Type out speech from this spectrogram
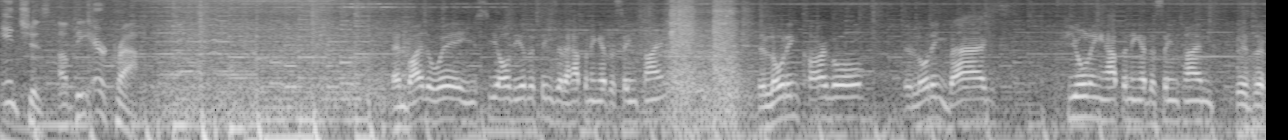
inches of the aircraft. And by the way, you see all the other things that are happening at the same time? They're loading cargo, they're loading bags, fueling happening at the same time. It's a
